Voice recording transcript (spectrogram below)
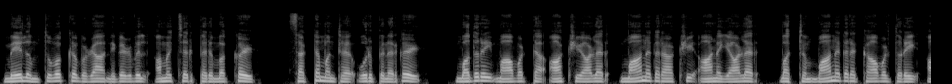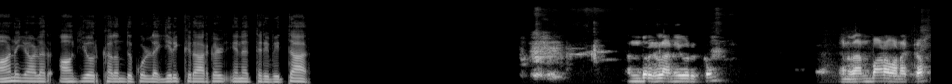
மேலும் துவக்க விழா நிகழ்வில் அமைச்சர் பெருமக்கள் சட்டமன்ற உறுப்பினர்கள் மதுரை மாவட்ட ஆட்சியாளர் மாநகராட்சி ஆணையாளர் மற்றும் மாநகர காவல்துறை ஆணையாளர் ஆகியோர் கலந்து கொள்ள இருக்கிறார்கள் என தெரிவித்தார். நண்பர்கள் அனைவருக்கும் எனது அன்பான வணக்கம்.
